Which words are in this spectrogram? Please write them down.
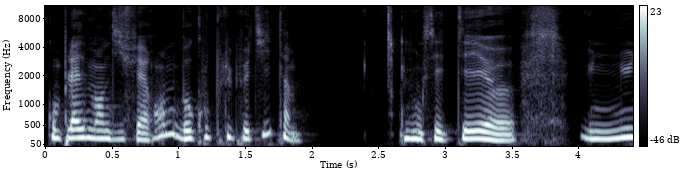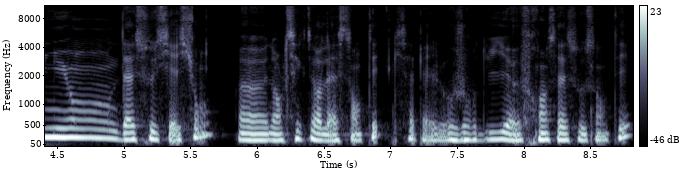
complètement différente, beaucoup plus petite. Donc c'était euh, une union d'associations euh, dans le secteur de la santé qui s'appelle aujourd'hui euh, France Asso Santé.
